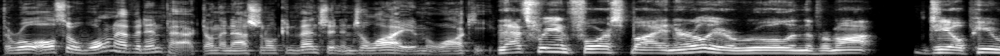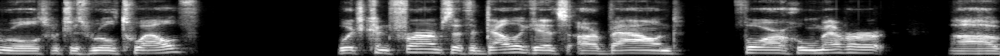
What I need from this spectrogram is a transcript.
The rule also won't have an impact on the national convention in July in Milwaukee. That's reinforced by an earlier rule in the Vermont GOP rules, which is Rule 12, which confirms that the delegates are bound for whomever uh,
